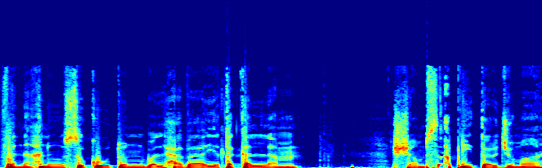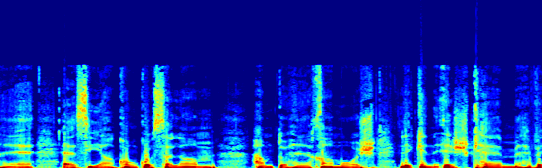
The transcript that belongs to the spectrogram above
فنحن سکوت والہوا یتکلم. شمس اپنی ترجمہ ہیں، ایسی آنکھوں کو سلام، ہم تو ہیں خاموش، لیکن عشق ہے محو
